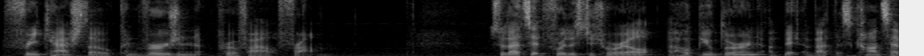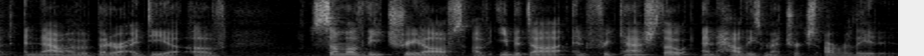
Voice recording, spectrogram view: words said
free cash flow conversion profile from. So that's it for this tutorial. I hope you learned a bit about this concept and now have a better idea of some of the trade offs of EBITDA and free cash flow and how these metrics are related.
